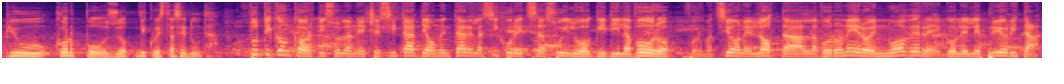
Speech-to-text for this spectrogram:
più corposo di questa seduta. Tutti concordi sulla necessità di aumentare la sicurezza sui luoghi di lavoro. Formazione, lotta al lavoro nero e nuove regole le priorità.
